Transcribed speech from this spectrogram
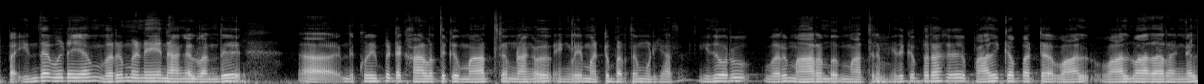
இப்போ இந்த விடயம் வெறுமனே நாங்கள் வந்து இந்த குறிப்பிட்ட காலத்துக்கு மாத்திரம் நாங்கள் எங்களை மட்டுப்படுத்த முடியாது. இது ஒரு வெறும் ஆரம்பம் மாத்திரம். இதுக்கு பிறகு பாதிக்கப்பட்ட வாழ் வாழ்வாதாரங்கள்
